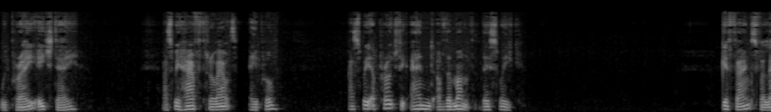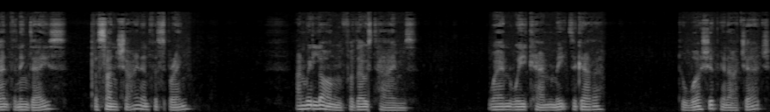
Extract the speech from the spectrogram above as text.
We pray each day, as we have throughout April, as we approach the end of the month this week. Give thanks for lengthening days, for sunshine and for spring. And we long for those times when we can meet together, to worship in our church,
